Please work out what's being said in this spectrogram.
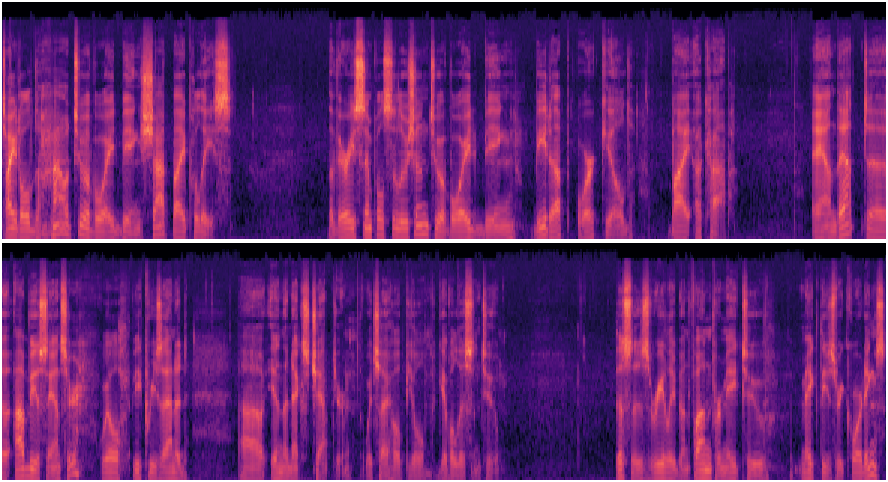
titled How to Avoid Being Shot by Police the very simple solution to avoid being beat up or killed by a cop. And that uh, obvious answer will be presented uh, in the next chapter, which I hope you'll give a listen to. This has really been fun for me to make these recordings.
